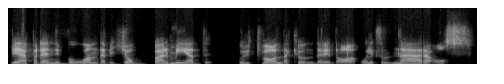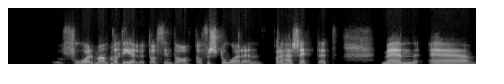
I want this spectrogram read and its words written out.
vi är på den nivån där vi jobbar med utvalda kunder idag och liksom nära oss får man ta del av sin data och förstå den på det här sättet. Men, eh, Men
